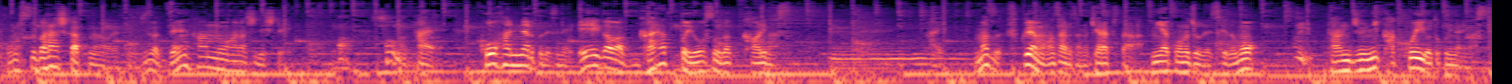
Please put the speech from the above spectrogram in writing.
えー、この素晴らしかったのはですね、実は前半のお話でして、あ、そうなんですはい。後半になるとですね、映画はガラッと様相が変わります。はい。まず、福山雅治さんのキャラクター、都城ですけども、はい。単純にかっこいい男になります。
